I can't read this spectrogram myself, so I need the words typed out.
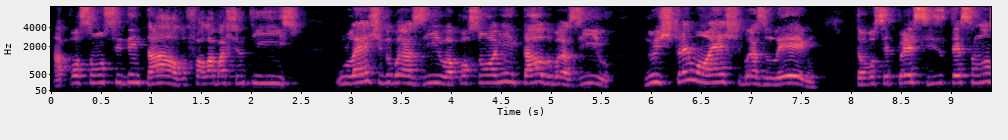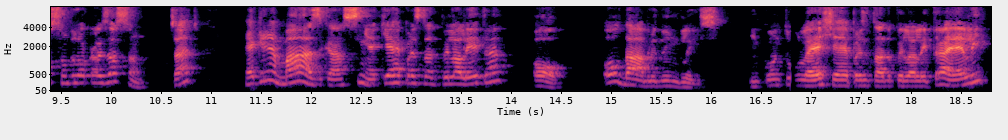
a porção ocidental, vou falar bastante isso. O leste do Brasil, a porção oriental do Brasil, no extremo oeste brasileiro. Então, você precisa ter essa noção de localização, certo? Regrinha básica, assim, aqui é representado pela letra O ou W do inglês, enquanto o leste é representado pela letra L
